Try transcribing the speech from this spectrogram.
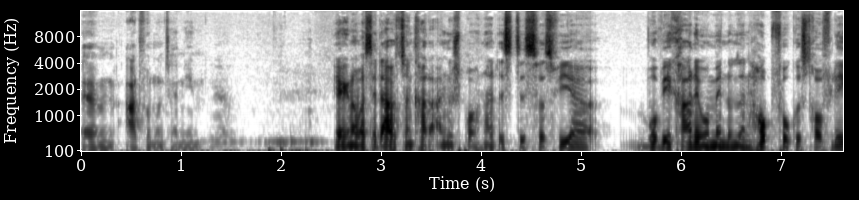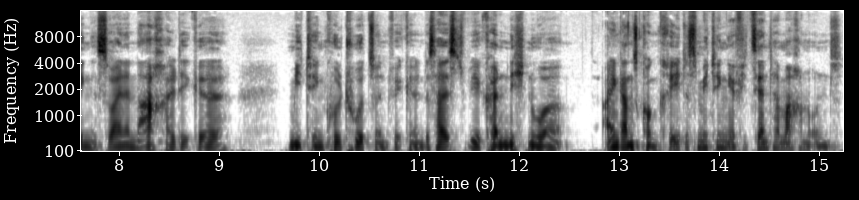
ähm, Art vom Unternehmen. Ja. Ja, genau, was der David schon gerade angesprochen hat, ist das, was wir wo wir gerade im Moment unseren Hauptfokus drauf legen, ist so eine nachhaltige Meeting-Kultur zu entwickeln. Das heißt, wir können nicht nur ein ganz konkretes Meeting effizienter machen und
